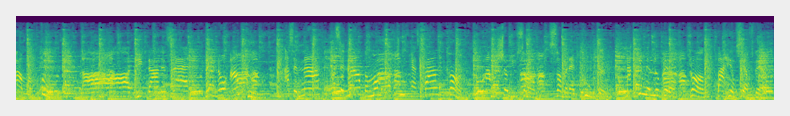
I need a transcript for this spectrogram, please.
I'm a fool. Ah, deep down inside, they know I'm cool. I said now, I said now the moment of truth has finally come. When I'm gonna show you some, some of that cool dirt. Now give me a little bit of drum by himself there.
